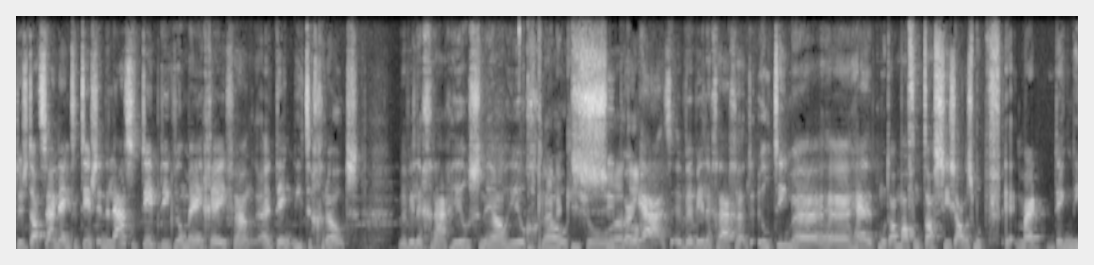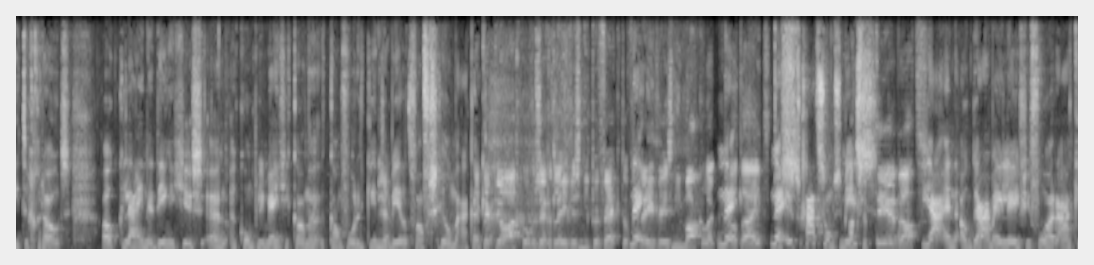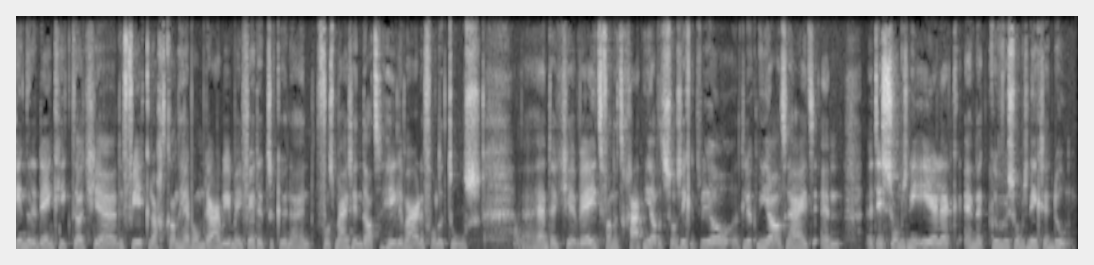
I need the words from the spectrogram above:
Dus dat zijn denk ik de tips. En de laatste tip die ik wil meegeven: denk niet te groot. We willen graag heel snel, heel groot, kiezel, eh, super. ja, we willen graag het ultieme. eh, hè, het moet allemaal fantastisch, alles moet. perf- Maar denk niet te groot. Ook kleine dingetjes. Een, een complimentje kan, eh, kan voor een kind Ja. een wereld van verschil maken. Ik heb je al eigenlijk al gezegd, het leven is niet perfect. Of Nee. het leven is niet makkelijk Nee. altijd. Nee, dus het gaat soms mis. accepteer dat. Ja, en ook daarmee leef je voor aan kinderen, denk ik, dat je de veerkracht kan hebben om daar weer mee verder te kunnen. En volgens mij zijn dat hele waardevolle tools. Eh, hè, dat je weet van het gaat niet altijd zoals ik het wil. Het lukt niet altijd. En het is soms niet eerlijk. En daar kunnen we soms niks aan doen.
